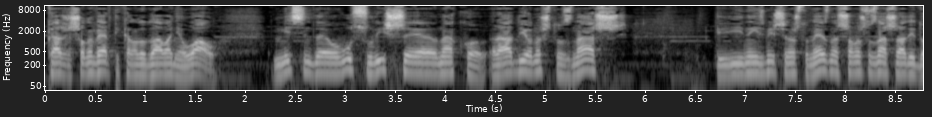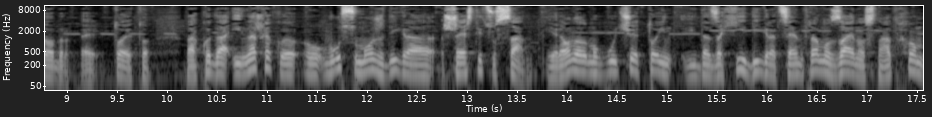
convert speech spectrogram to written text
kažeš ono vertikalno dodavanje wow mislim da je ovu su više onako radi ono što znaš i ne izmišlja ono što ne znaš, ono što znaš radi dobro. E, to je to. Tako da, i znaš kako Vusu može da igra šesticu sam, jer onda omogućuje to i, i da za hit igra centralno zajedno s Nathom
